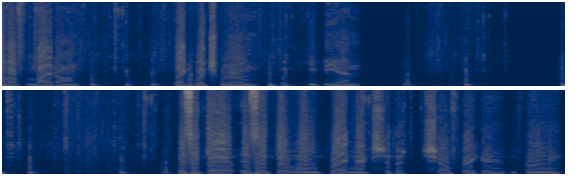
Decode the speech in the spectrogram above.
Have a light on. Like which room would he be in? Is it the is it the one right next to the shelf right here in front of me?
